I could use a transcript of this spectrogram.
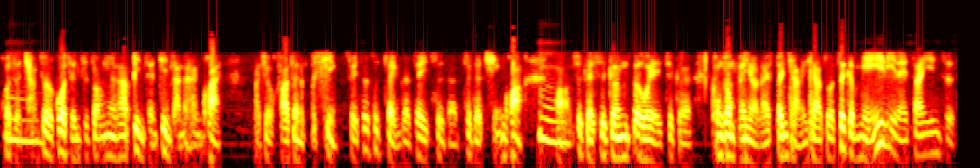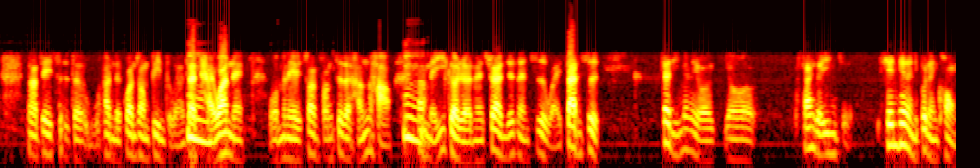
或者嗯抢救的过程之中，因为它病程进展的很快。那就发生了不幸，所以这是整个这一次的这个情况。嗯啊，这个是跟各位这个空中朋友来分享一下，说这个免疫力呢三因子，那这一次的武汉的冠状病毒呢，在嗯台湾呢，我们也算防治的很好。嗯那嗯每一个人呢，虽然人人自危，但是这里面呢有有三个因子，先天的你不能控，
